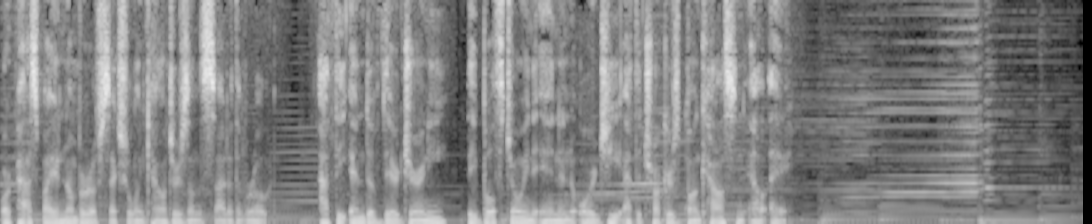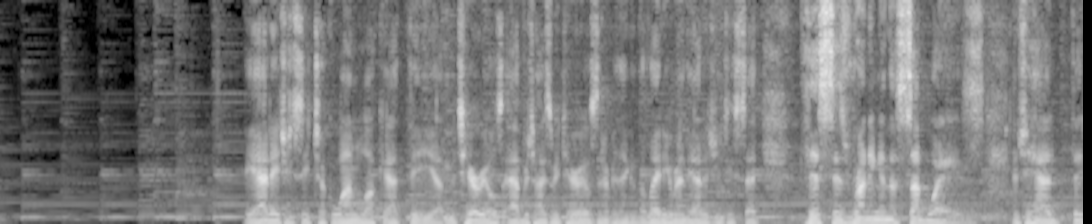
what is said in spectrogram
or pass by a number of sexual encounters on the side of the road. At the end of their journey, they both join in an orgy at the trucker's bunkhouse in LA. The ad agency took one look at the uh, materials, advertising materials, and everything, and the lady who ran the ad agency said, "This is running in the subways." And she had they,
